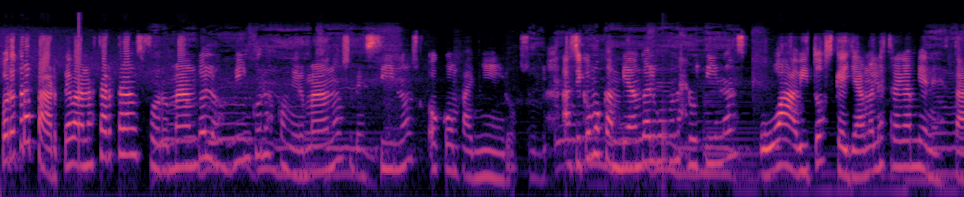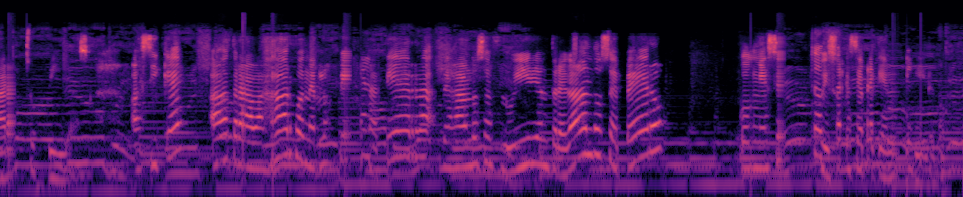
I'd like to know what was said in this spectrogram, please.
Por otra parte, van a estar transformando los vínculos con hermanos, vecinos o compañeros, así como cambiando algunas rutinas o hábitos que ya no les traigan bienestar a sus vidas. Así que a trabajar, poner los pies en la tierra, dejándose fluir y entregándose, pero con ese aviso que siempre tienen que ir.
